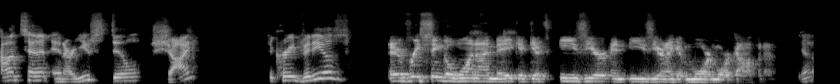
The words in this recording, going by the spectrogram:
content. And are you still shy to create videos? Every single one I make, it gets easier and easier, and I get more and more confident. Yeah,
